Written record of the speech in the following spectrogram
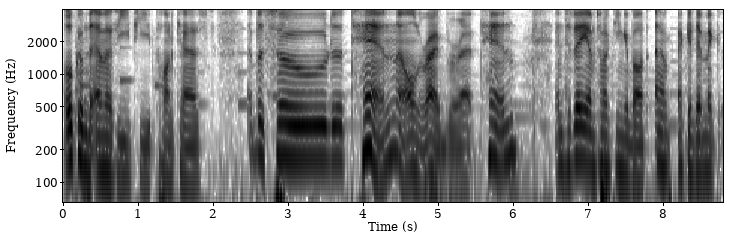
Welcome to MFEP Podcast, episode 10. Alright, we're at 10. And today I'm talking about academic.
